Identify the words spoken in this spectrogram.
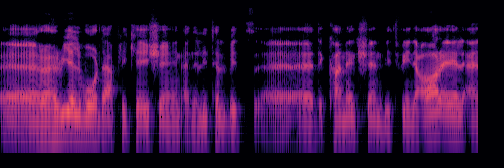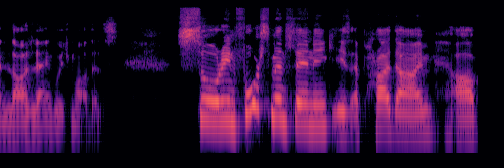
uh, real world application and a little bit uh, the connection between RL and large language models. So reinforcement learning is a paradigm of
